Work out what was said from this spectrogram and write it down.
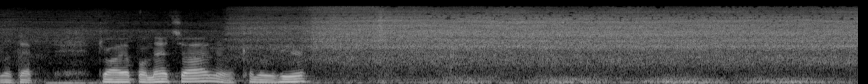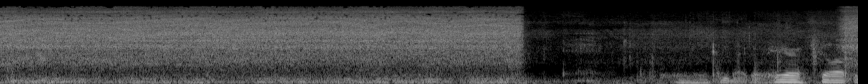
Let that dry up on that side. And I'll come over here. Come back over here. Fill out the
